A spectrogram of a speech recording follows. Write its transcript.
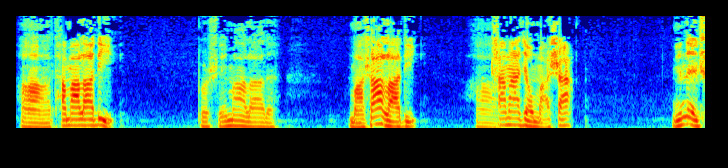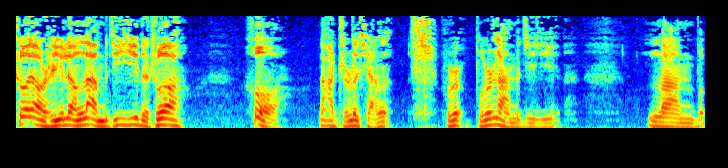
啊，他妈拉蒂，不是谁妈拉的，玛莎拉蒂，啊，他妈叫玛莎。您那车要是一辆烂不唧唧的车，呵，那值了钱了。不是不是烂不唧唧，兰博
